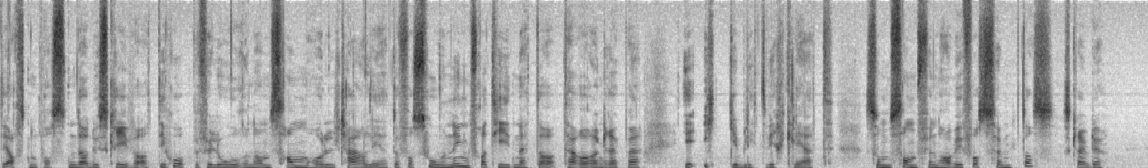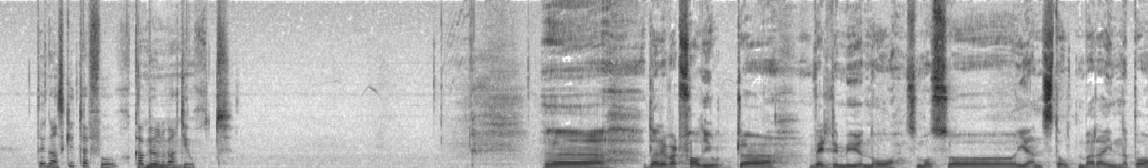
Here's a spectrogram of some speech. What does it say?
i Aftenposten der du skriver at de håpefulle ordene om samhold, kjærlighet og forsoning fra tiden etter terrorangrepet er ikke blitt virkelighet. Som samfunn har vi forsømt oss, skrev du. Det er ganske tøffe ord. Hva burde mm. vært gjort? Uh, det er i hvert fall gjort uh, veldig mye nå, som også Jens Stoltenberg er inne på.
